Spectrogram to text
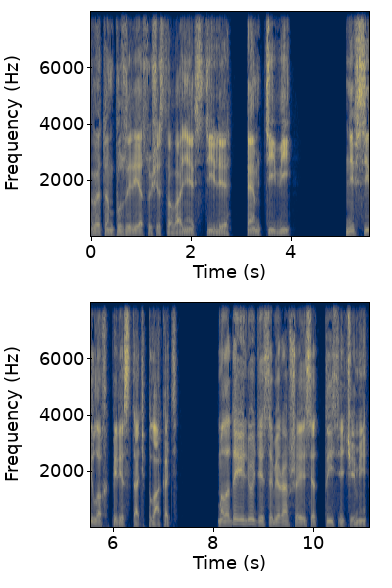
в этом пузыре существования в стиле MTV. Не в силах перестать плакать, молодые люди, собиравшиеся тысячами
